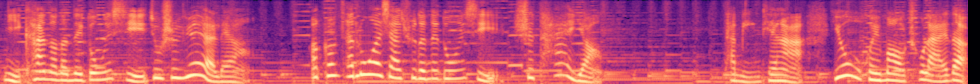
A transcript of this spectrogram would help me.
你看到的那东西就是月亮，而刚才落下去的那东西是太阳。它明天啊又会冒出来的，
